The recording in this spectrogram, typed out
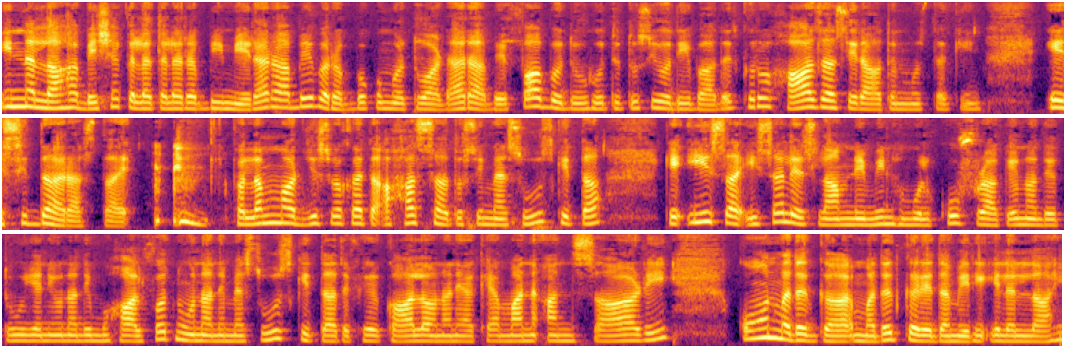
ਇਨ ਅੱਲਾਹ ਬੇਸ਼ੱਕ ਅੱਲਾਹ ਤਾਲਾ ਰੱਬੀ ਮੇਰਾ ਰੱਬ ਹੈ ਵ ਰੱਬਕੁਮ ਔਰ ਤੁਹਾਡਾ ਰੱਬ ਹੈ ਫਬਦੂਹੂ ਤੇ ਤੁਸੀਂ ਉਹਦੀ ਇਬਾਦਤ ਕਰੋ। ਹਾਜ਼ਾ ਸਿਰਾਤੁਨ ਮੁਸਤਕੀਮ। ਇਹ ਸਿੱਧਾ ਰਸਤਾ ਹੈ ਫਲਮ ਔਰ ਜਿਸ ਵਕਤ ਅਹਸਾ ਤੁਸੀਂ ਮਹਿਸੂਸ ਕੀਤਾ ਕਿ ਈਸਾ ਈਸਾ ਅਲੈਹਿਸ ਸਲਾਮ ਨੇ ਮਿਨਹੁਮੁਲ ਕੁਫਰਾ ਕਿ ਉਹਨਾਂ ਦੇ ਤੂੰ, ਯਾਨੀ ਉਹਨਾਂ ਦੀ ਮੁਖਾਲਫਤ ਨੂੰ ਉਹਨਾਂ ਨੇ ਮਹਿਸੂਸ ਕੀਤਾ ਤੇ ਫਿਰ ਕਾਲਾ ਉਹਨਾਂ ਨੇ ਆਖਿਆ, ਮਨ ਅਨਸਾਰੀ, ਕੌਣ ਮਦਦਗਾਰ ਮਦਦ ਕਰੇਗਾ ਮੇਰੀ ਇਲੱਲਾਹ,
